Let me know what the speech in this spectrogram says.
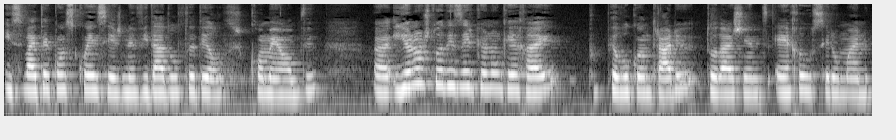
isso vai ter consequências na vida adulta deles, como é óbvio. Uh, e eu não estou a dizer que eu nunca errei, pelo contrário, toda a gente erra, o ser humano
